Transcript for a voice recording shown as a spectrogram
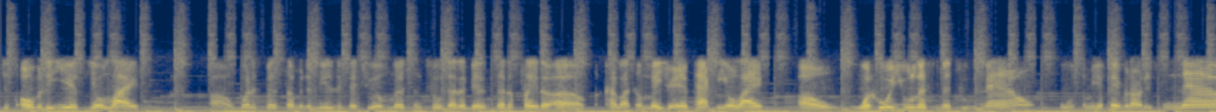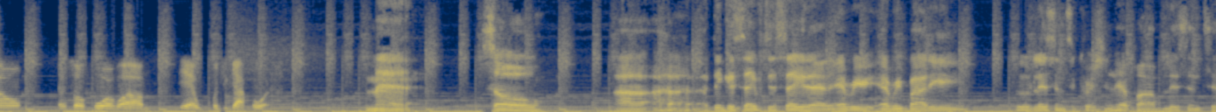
just over the years of your life, uh, what has been some of the music that you have listened to that have been that have played a uh, kind of like a major impact in your life? Uh, what who are you listening to now? Who are some of your favorite artists now, and so forth? Um, yeah, what you got for us? Man, so uh, I think it's safe to say that every everybody who listens to Christian hip hop listened to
